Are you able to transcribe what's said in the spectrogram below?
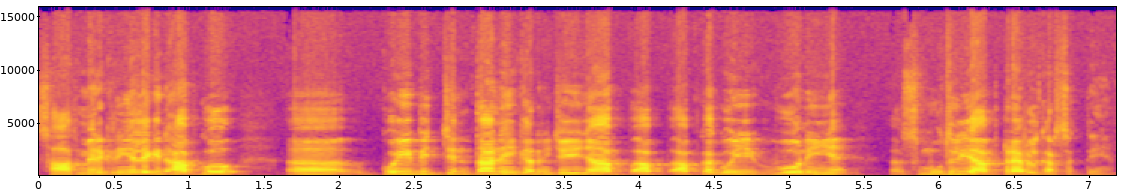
साथ में रखनी है। लेकिन आपको आ, कोई भी चिंता नहीं करनी चाहिए। जहाँ आप, आप, आपका कोई वो नहीं है स्मूथली आप ट्रैवल कर सकते हैं।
